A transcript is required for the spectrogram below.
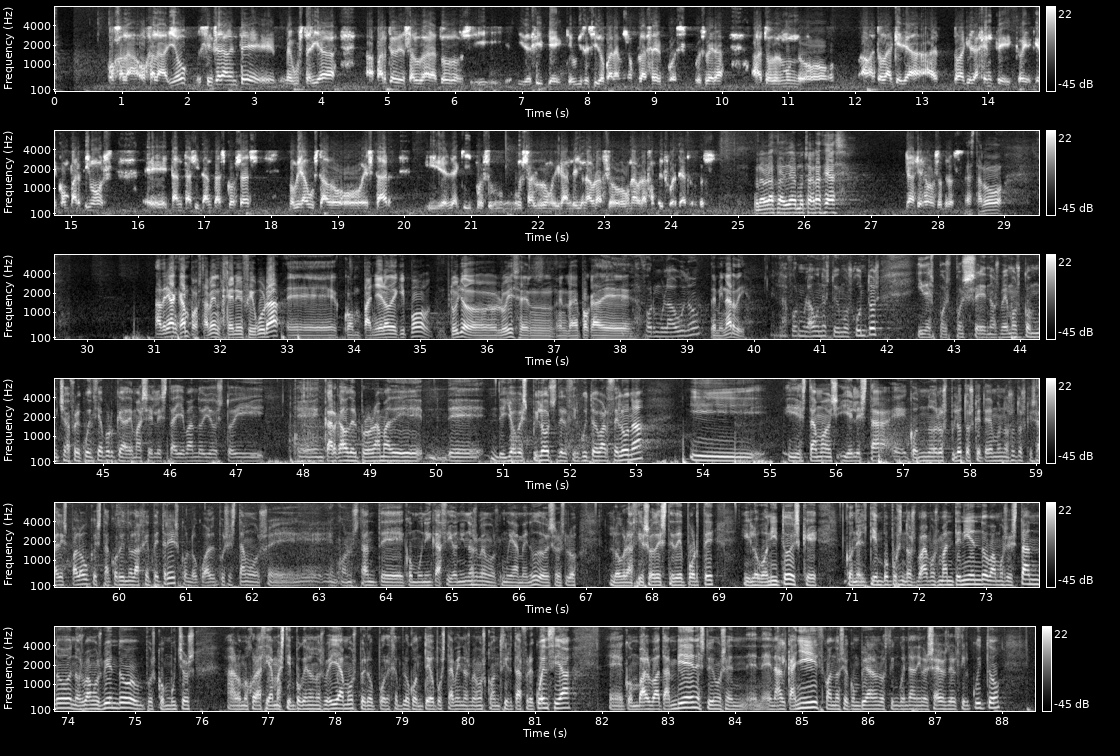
Ojalá, ojalá. Yo, sinceramente, me gustaría, aparte de saludar a todos y, y decir que, hubiese sido para mí un placer, pues, pues ver a, a todo el mundo, a toda aquella, a toda aquella gente que, que compartimos eh, tantas y tantas cosas. Me hubiera gustado estar y desde aquí, pues, un, un saludo muy grande y un abrazo, un abrazo muy fuerte a todos. Un abrazo, Adrián, muchas gracias. Gracias a vosotros. Hasta luego. Adrián Campos, también, genio y figura, eh, compañero de equipo tuyo, Luis, en, en la época de, La Fórmula 1, de Minardi. en la Fórmula 1 estuvimos juntos y después pues eh, nos vemos con mucha frecuencia porque además él está llevando, yo estoy eh, encargado del programa de, de, de Joves Pilots del circuito de Barcelona y, y estamos y él está eh, con uno de los pilotos que tenemos nosotros que es Alex Palou que está corriendo la GP3 con lo cual pues estamos eh, en constante comunicación y nos vemos muy a menudo. Eso es lo, lo gracioso de este deporte y lo bonito es que con el tiempo pues nos vamos manteniendo vamos estando nos vamos viendo pues con muchos a lo mejor hacía más tiempo que no nos veíamos, pero por ejemplo con Teo pues también nos vemos con cierta frecuencia, eh, con Balba también, estuvimos en, en- Alcañiz cuando se cumplieron los 50 aniversarios del circuito,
